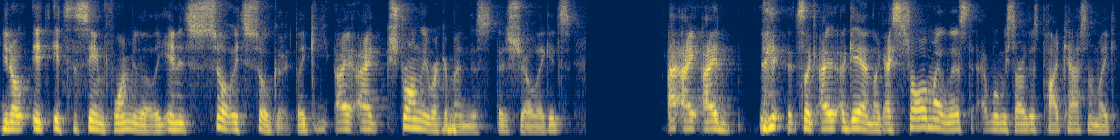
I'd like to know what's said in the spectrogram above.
You know, it, it's the same formula, like, and it's so it's so good. Like, I, I strongly recommend this this show. Like, it's, I, I, I it's like I again, like I saw my list when we started this podcast, and I'm like,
